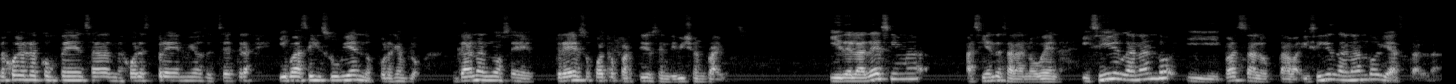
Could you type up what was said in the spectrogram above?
mejores recompensas, mejores premios, etcétera, y vas a ir subiendo. Por ejemplo, ganas, no sé, tres o cuatro partidos en Division Rivals. Y de la décima asciendes a la novena. Y sigues ganando y pasas a la octava. Y sigues ganando y hasta la,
